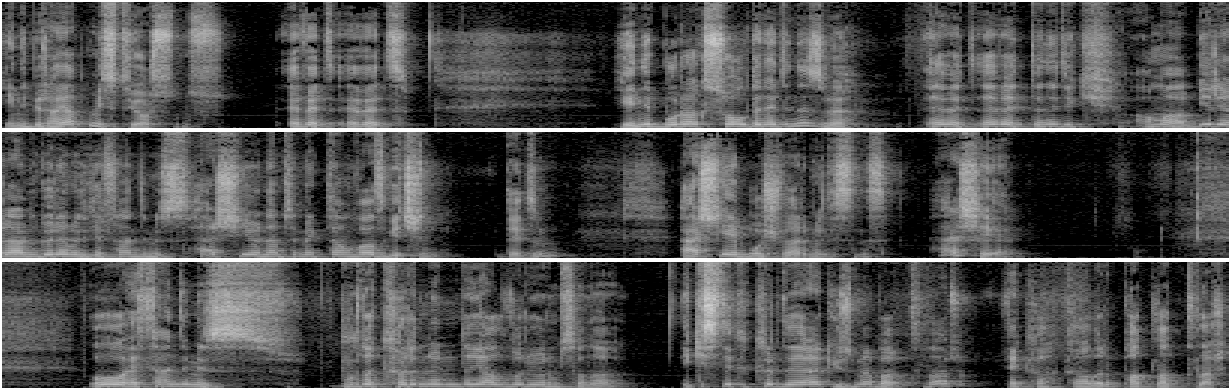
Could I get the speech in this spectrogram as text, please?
Yeni bir hayat mı istiyorsunuz? Evet, evet. Yeni Borak Sol denediniz mi? Evet, evet denedik ama bir yararını göremedik efendimiz. Her şeyi önemsemekten vazgeçin dedim. Her şeye boş vermelisiniz. Her şeye. O efendimiz burada karın önünde yalvarıyorum sana. İkisi de kıkırdayarak yüzüme baktılar ve kahkahaları patlattılar.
